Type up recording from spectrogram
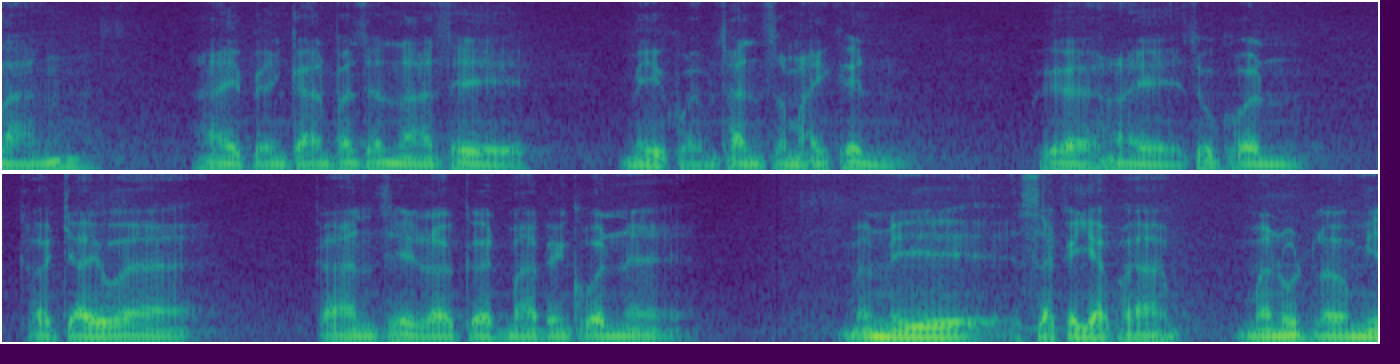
หลัง ให้เป็นการพัฒนาที่มีความทันสมัยขึ้น เพื่อให้ทุกคนเข้าใจว่าการที่เราเกิดมาเป็นคนเนี่ยมันมีศักยภาพ มนุษย์เรามี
